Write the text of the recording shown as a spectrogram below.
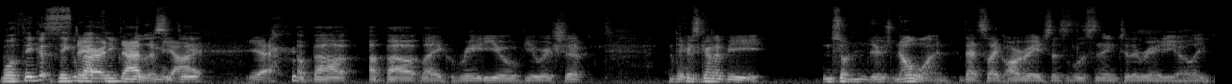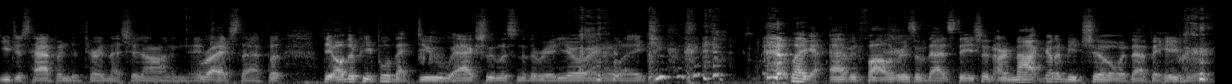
well, think think about think realistically. Yeah, about about like radio viewership. There's gonna be so there's no one that's like our age that's listening to the radio. Like you just happen to turn that shit on and, and right. catch that. But the other people that do actually listen to the radio and are like like avid followers of that station are not gonna be chill with that behavior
